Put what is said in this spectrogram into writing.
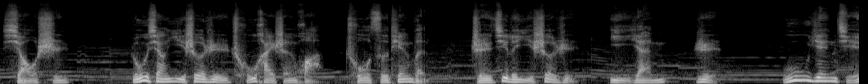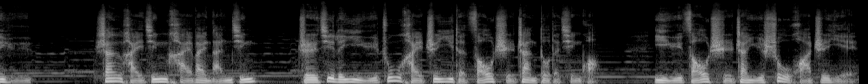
消失。如像羿射日除害神话，《楚辞天问》只记了羿射日、羿烟日、乌烟结雨；《山海经·海外南经》只记了羿与诸海之一的凿齿战斗的情况，羿与凿齿战于寿华之野，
